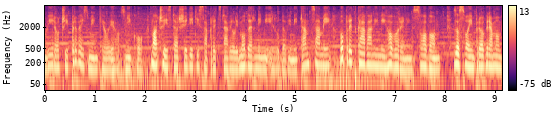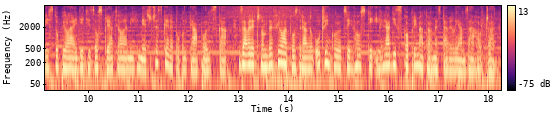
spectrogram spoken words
výročí prvej zmienky o jeho vzniku. Mladšie i staršie deti sa predstavili modernými i ľudovými tancami, popredkávanými hovoreným slovom. So svojím programom vystúpili aj deti zo spriateľených miest Českej republiky a Poľska. V záverečnom defile pozdravil účinkujúcich hostí i hľadisko primátor mesta William Záhorčák.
